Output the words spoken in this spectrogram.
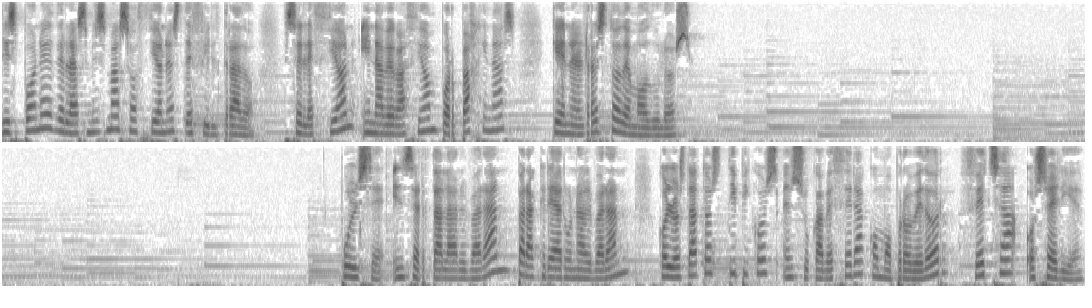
Dispone de las mismas opciones de filtrado, selección y navegación por páginas que en el resto de módulos. Pulse Insertar albarán para crear un albarán con los datos típicos en su cabecera como proveedor, fecha o serie.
